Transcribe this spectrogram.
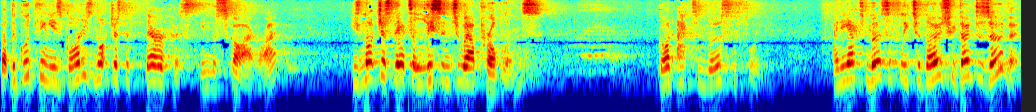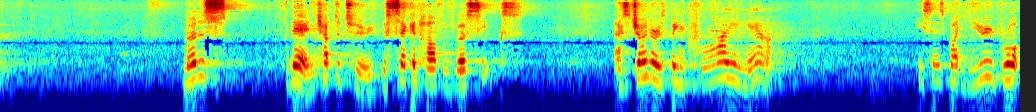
But the good thing is, God is not just a therapist in the sky, right? He's not just there to listen to our problems. God acts mercifully. And He acts mercifully to those who don't deserve it. Notice there in chapter 2, the second half of verse 6. As Jonah has been crying out, he says, But you brought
